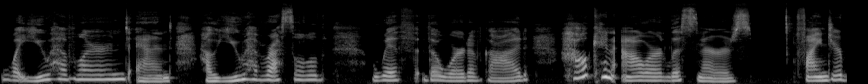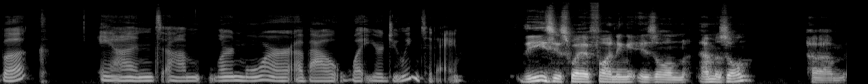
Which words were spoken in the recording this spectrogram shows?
what you have learned and how you have wrestled with the word of god. How can our listeners find your book and um, learn more about what you're doing today? The easiest way of finding it is on amazon um,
